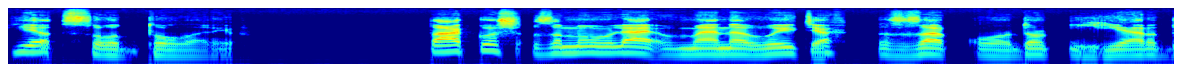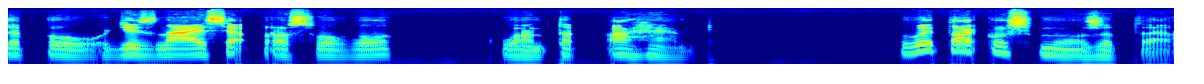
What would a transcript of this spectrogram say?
500 доларів. Також замовляй в мене витяг за кодом ЄРДПУ. Дізнайся про свого контакт-агента. Ви також можете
